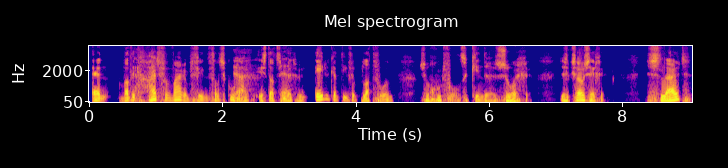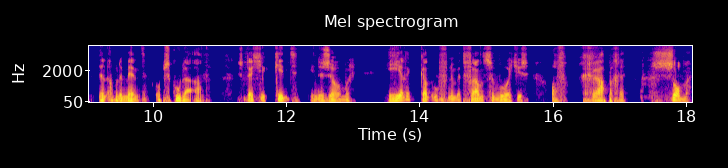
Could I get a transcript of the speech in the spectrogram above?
En wat ik hartverwarmend vind van Scoola Ja. is dat ze met hun educatieve platform zo goed voor onze kinderen zorgen. Dus ik zou zeggen, sluit een abonnement op Scoola af, zodat je kind in de zomer heerlijk kan oefenen met Franse woordjes of grappige sommen.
